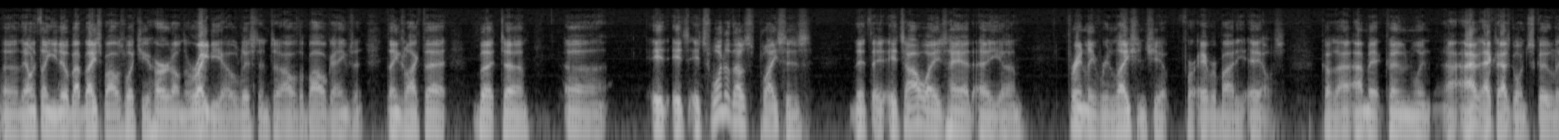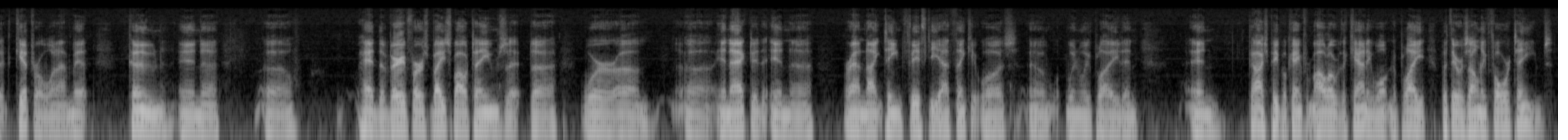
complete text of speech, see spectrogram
Uh, the only thing you knew about baseball is what you heard on the radio, listening to all the ball games and things like that. But uh, uh, it, it's it's one of those places that it's always had a um, friendly relationship for everybody else. Because I, I met Coon when I, I actually I was going to school at Kittrell when I met Coon and uh, uh, had the very first baseball teams that uh, were um, uh, enacted in uh, around 1950, I think it was, uh, when we played, and and gosh, people came from all over the county wanting to play, but there was only four teams,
